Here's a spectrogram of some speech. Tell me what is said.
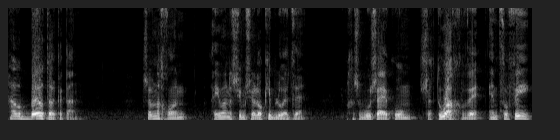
הרבה יותר קטן. עכשיו נכון, היו אנשים שלא קיבלו את זה. הם חשבו שהיקום שטוח ואינסופי,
